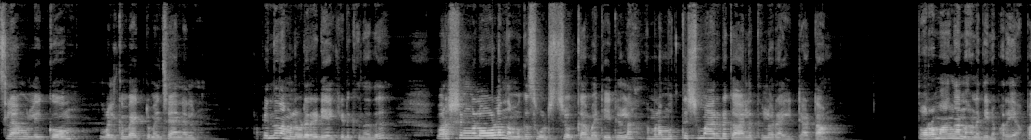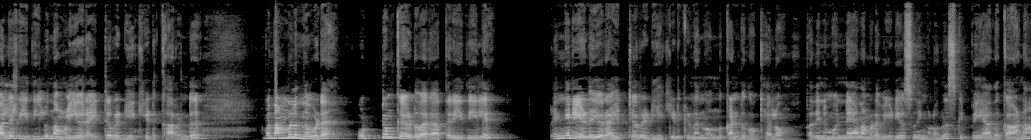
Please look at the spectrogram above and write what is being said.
അസ്സാം വലൈക്കും welcome back to my channel അപ്പോൾ ഇന്ന് നമ്മളിവിടെ റെഡിയാക്കി എടുക്കുന്നത് വർഷങ്ങളോളം നമുക്ക് സൂക്ഷിച്ചു വെക്കാൻ പറ്റിയിട്ടുള്ള നമ്മളെ മുത്തശ്ശിമാരുടെ കാലത്തുള്ള ഒരു ഐറ്റാട്ടാണ് തുറമാങ്ങ എന്നാണ് ഇതിനെ പറയുക പല രീതിയിലും നമ്മൾ ഈ ഒരു ഐറ്റം റെഡിയാക്കി എടുക്കാറുണ്ട്. അപ്പോൾ നമ്മളിന്നിവിടെ ഒട്ടും കേടുവരാത്ത രീതിയിൽ എങ്ങനെയാണ് ഈ ഒരു ഐറ്റം റെഡിയാക്കി എടുക്കണമെന്നൊന്ന് കണ്ടു നോക്കിയാലോ. അപ്പോൾ അതിന് മുന്നേ നമ്മുടെ വീഡിയോസ് നിങ്ങളൊന്ന് സ്കിപ്പ് ചെയ്യാതെ കാണാം.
